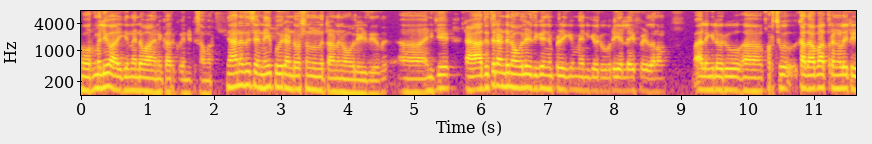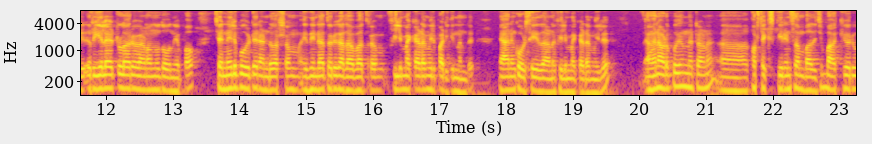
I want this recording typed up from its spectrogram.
നോർമലി വായിക്കുന്ന എന്റെ വായനക്കാർക്ക് വേണ്ടിയിട്ട് സമർപ്പിക്കും ഞാനത് ചെന്നൈയിൽ പോയി രണ്ട് വർഷം നിന്നിട്ടാണ് നോവൽ എഴുതിയത്. എനിക്ക് ആദ്യത്തെ രണ്ട് നോവൽ എഴുതി കഴിഞ്ഞപ്പോഴേക്കും എനിക്കൊരു റിയൽ ലൈഫ് എഴുതണം അല്ലെങ്കിൽ ഒരു കുറച്ച് കഥാപാത്രങ്ങൾ റിയൽ ആയിട്ടുള്ളവർ വേണമെന്ന് തോന്നിയപ്പോൾ ചെന്നൈയിൽ പോയിട്ട് രണ്ട് വർഷം ഇതിന്റെ അകത്തൊരു കഥാപാത്രം ഫിലിം അക്കാഡമിയിൽ പഠിക്കുന്നുണ്ട്. ഞാനും കോഴ്സ് ചെയ്തതാണ് ഫിലിം അക്കാഡമിയിൽ അങ്ങനെ അവിടെ പോയി നിന്നിട്ടാണ് കുറച്ച് എക്സ്പീരിയൻസ് സമ്പാദിച്ച് ബാക്കി ഒരു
